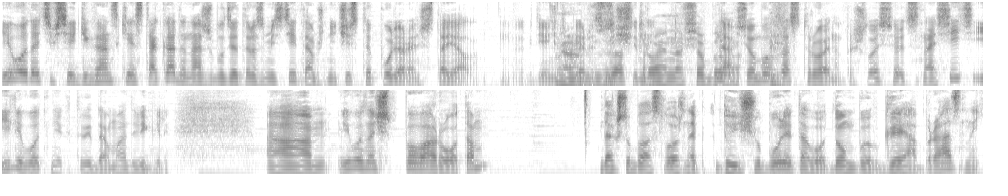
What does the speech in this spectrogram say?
И вот эти все гигантские эстакады надо же было где-то разместить, там же не чистое поле раньше стояло, где они А, теперь размещены. Застроено все было. Да, все было застроено. Пришлось все это сносить, или вот некоторые дома двигали. А, и вот, значит, поворотом. Так что было сложно. Да еще более того, дом был Г-образный.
